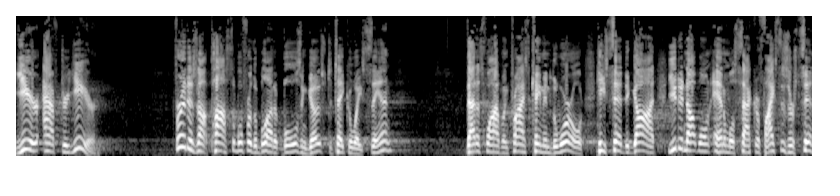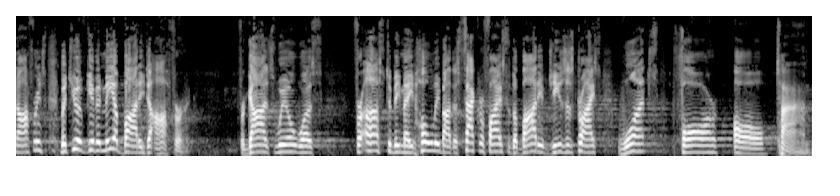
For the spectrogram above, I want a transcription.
year after year. For it is not possible for the blood of bulls and goats to take away sin. That is why when Christ came into the world, he said to God, You did not want animal sacrifices or sin offerings, but you have given me a body to offer. For God's will was for us to be made holy by the sacrifice of the body of Jesus Christ once for all time.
